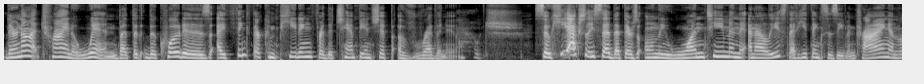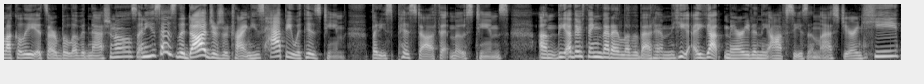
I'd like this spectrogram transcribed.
they're not trying to win, but the, the quote is, I think they're competing for the championship of revenue. Ouch. So he actually said that there's only one team in the NL East that he thinks is even trying, and luckily it's our beloved Nationals. And he says the Dodgers are trying. He's happy with his team, but he's pissed off at most teams. Um, the other thing that I love about him, he, he got married in the off season last year, and he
